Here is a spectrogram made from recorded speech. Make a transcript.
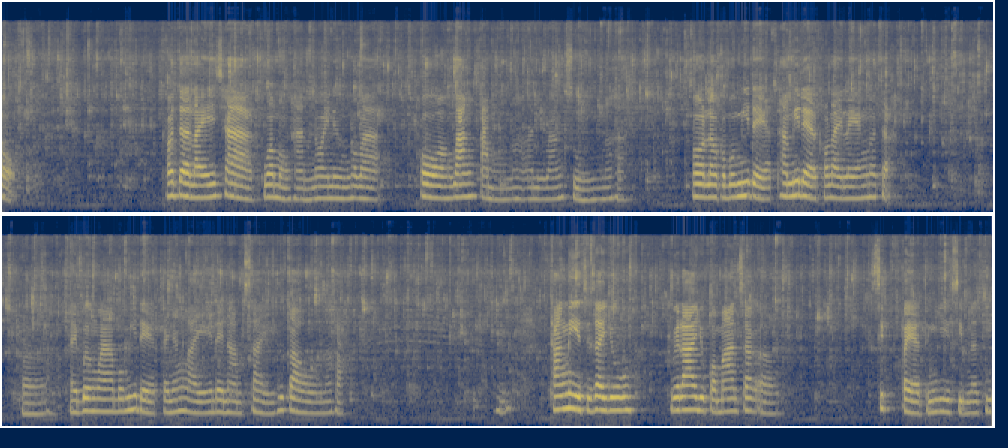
ว เขาจะไล่ฉากกลัวหมองหันน้อยนึงเพราะว่า อวางต่ำเนาะอันนี้วางสูงเนาะคะพอเราก็บ่มีแดดถ้ามีแดดเขาไหลแรงเนาะจ้ะให้เบิ่งว่าบ่มีแดดก็ยังไหลได้น้ำใสคือเก่านะคะทางนี้สิใส่อยู่เวลาอยู่ประมาณสักเอ่อสิบแปดถึงยี่สิบนาที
